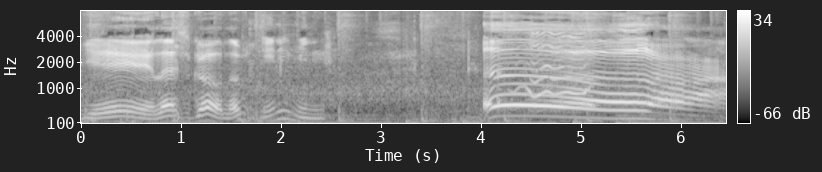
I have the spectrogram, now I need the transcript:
Yeah, let's go. Let me eeny meeny. Oh. Uh,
